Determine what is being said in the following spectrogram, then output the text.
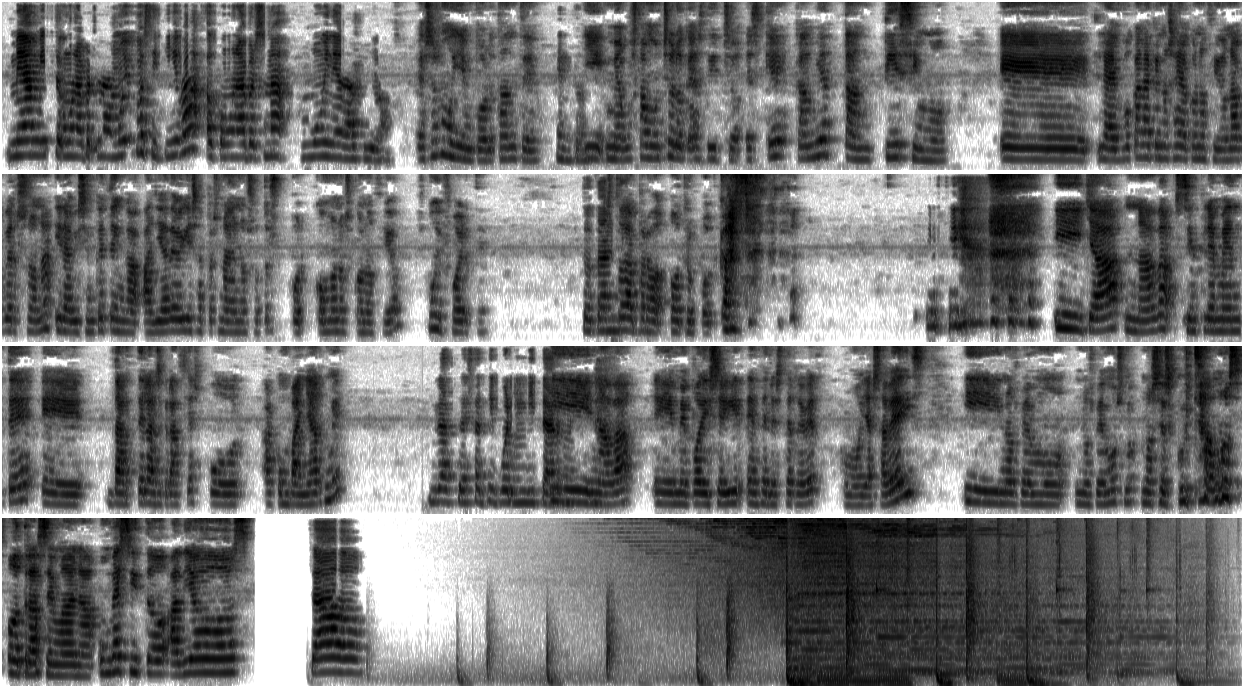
me han visto como una persona muy positiva o como una persona muy negativa. Eso es muy importante. Y me gusta mucho lo que has dicho. Es que cambia tantísimo eh, la época en la que nos haya conocido una persona y la visión que tenga a día de hoy esa persona de nosotros por cómo nos conoció. Es muy fuerte. Total. Esto da para otro podcast. y ya nada, simplemente eh, darte las gracias por acompañarme Gracias a ti por invitarme. Y nada, eh, me podéis seguir en Celeste Rever, como ya sabéis. Y nos vemos, nos vemos, nos escuchamos otra semana. Un besito, adiós. Chao.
